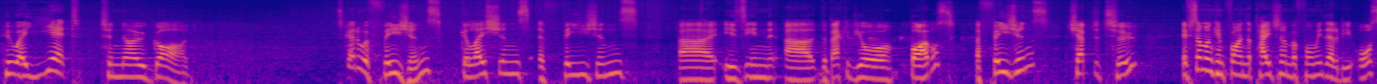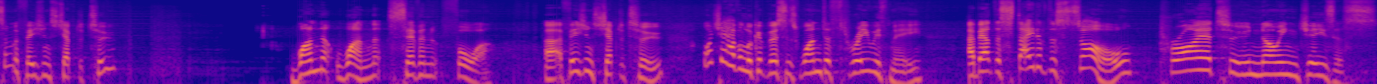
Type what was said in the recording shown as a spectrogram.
who are yet to know God. Let's go to Ephesians. Galatians, Ephesians uh, is in uh, the back of your Bibles. Ephesians chapter 2. If someone can find the page number for me, that'd be awesome. Ephesians chapter 2. 1174. Uh, Ephesians chapter 2. I want you to have a look at verses 1 to 3 with me about the state of the soul prior to knowing Jesus.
